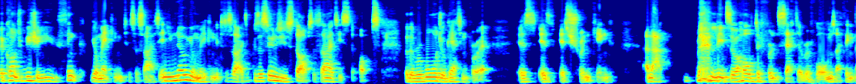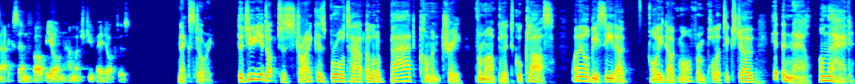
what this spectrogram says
the contribution you think you're making to society and you know you're making it to society because as soon as you stop, society stops. But the reward you're getting for it is, is, is shrinking. And that leads to a whole different set of reforms, I think, that extend far beyond how much do you pay doctors. Next story. The junior doctors' strike has brought out a lot of bad commentary from our political class. On LBC, though, Ollie Dugmore from Politics Joe hit the nail on the head.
